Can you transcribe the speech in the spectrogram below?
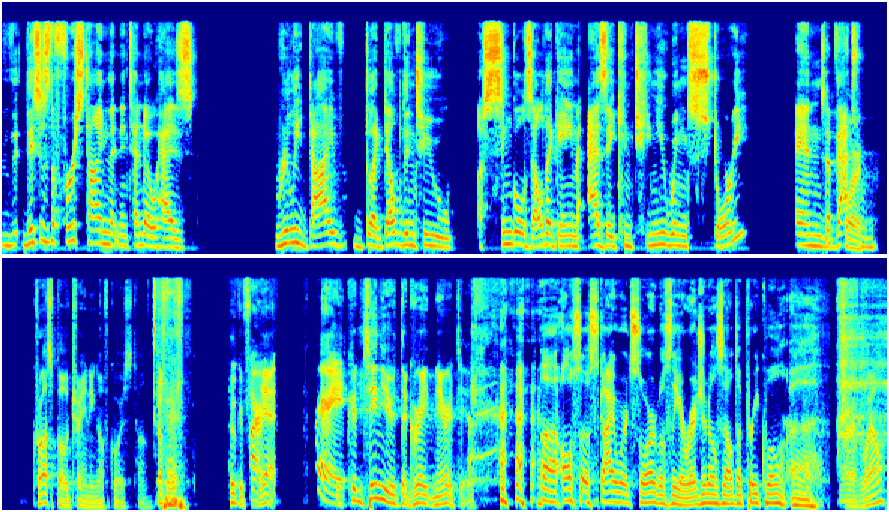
th- this is the first time that Nintendo has really dived, like delved into a single Zelda game as a continuing story, and Except that's for Crossbow training, of course, Tom. Who could All right. Forget? All It continued the great narrative. Uh, also, Skyward Sword was the original Zelda prequel. Uh, Uh, well,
